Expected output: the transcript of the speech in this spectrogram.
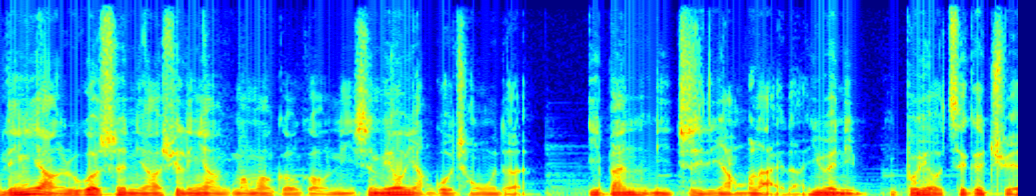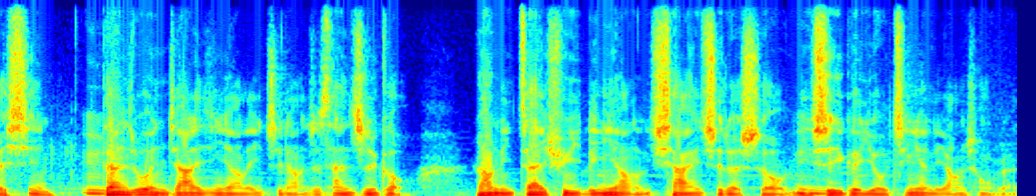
领养，如果是你要去领养猫猫狗狗，你是没有养过宠物的，一般你是养不来的，因为你不会有这个决心。但如果你家里已经养了一只、两只、三只狗，然后你再去领养下一只的时候，你是一个有经验的养宠人，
